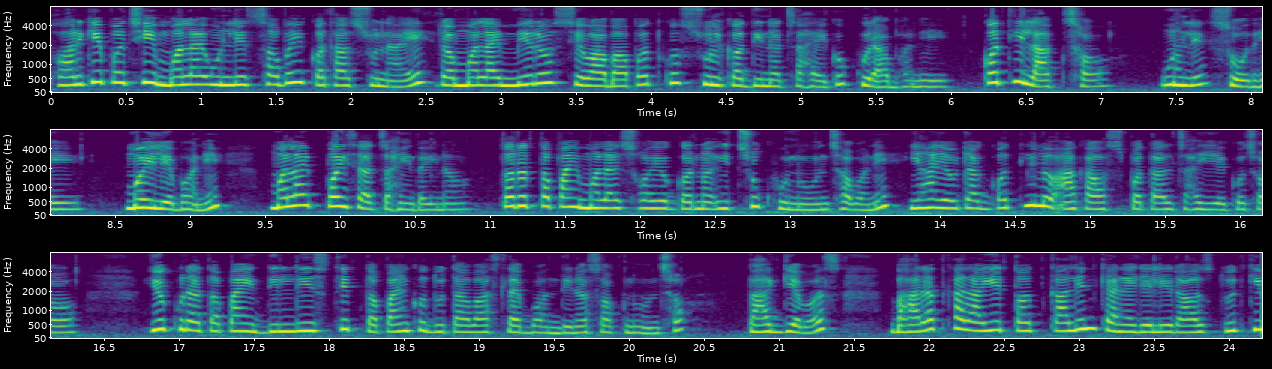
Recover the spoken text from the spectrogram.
फर्केपछि मलाई उनले सबै कथा सुनाए र मलाई मेरो सेवा बापतको शुल्क दिन चाहेको कुरा भने। कति लाग्छ? उनले सोधे। मैले भने मलाई पैसा चाहिँदैन तर तपाईँ मलाई सहयोग गर्न इच्छुक हुनुहुन्छ भने यहाँ एउटा गतिलो आँखा अस्पताल चाहिएको छ। यो कुरा तपाईँ दिल्ली स्थित तपाईँको दूतावासलाई भनिदिन सक्नुहुन्छ। भाग्यवश भारतका लागि तत्कालीन क्यानेडियली राजदूतकी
